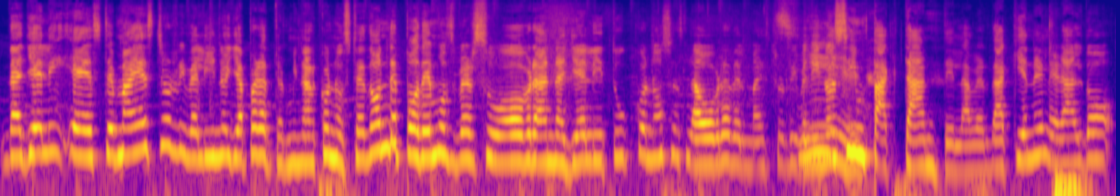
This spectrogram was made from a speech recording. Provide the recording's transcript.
Nayeli, este maestro Rivelino, ya para terminar con usted, ¿dónde podemos ver su obra, Nayeli? Tú conoces la obra del maestro Sí. Rivelino, es impactante, la verdad. Aquí en el Heraldo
